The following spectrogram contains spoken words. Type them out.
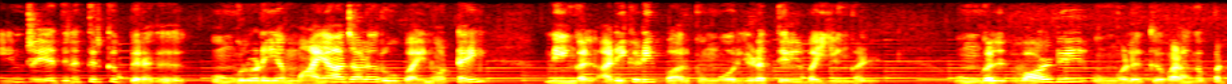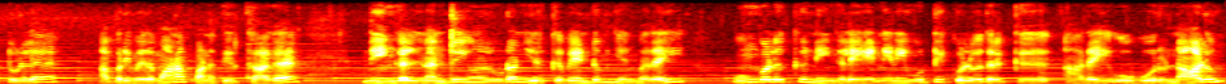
இன்றைய தினத்திற்கு பிறகு உங்களுடைய மாயாஜால ரூபாய் நோட்டை நீங்கள் அடிக்கடி பார்க்கும் ஒரு இடத்தில் வையுங்கள். உங்கள் வாழ்வில் உங்களுக்கு வழங்கப்பட்டுள்ள அபரிமிதமான பணத்திற்காக நீங்கள் நன்றியுணர்வுடன் இருக்க வேண்டும் என்பதை உங்களுக்கு நீங்களே நினைவூட்டிக் கொள்வதற்கு அதை ஒவ்வொரு நாளும்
